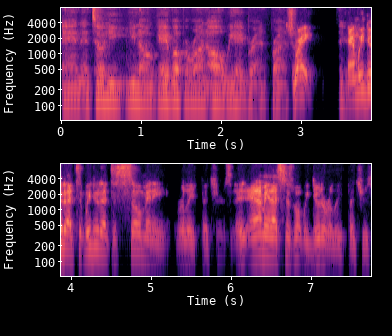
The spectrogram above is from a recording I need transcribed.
and until he, you know, gave up a run. Oh, we hate Bryan Bryan Shaw. Right. And we do that. To, we do that to so many relief pitchers. And I mean, that's just what we do to relief pitchers,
